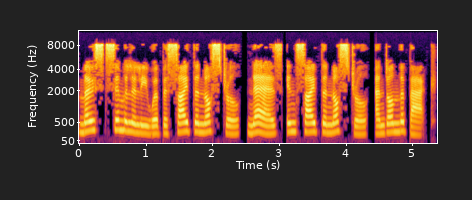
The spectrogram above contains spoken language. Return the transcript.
Most similarly were beside the nostril, nares inside the nostril, and on the back.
